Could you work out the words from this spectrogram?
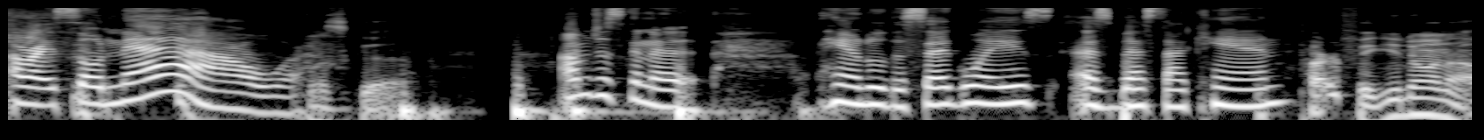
All right. So now What's good? I'm just gonna handle the segues as best I can. Perfect. You're doing an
